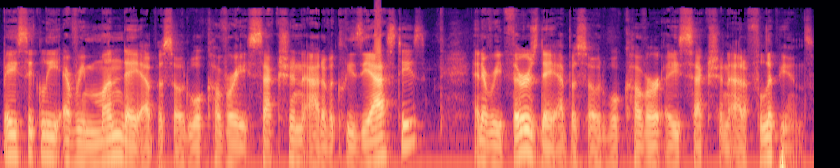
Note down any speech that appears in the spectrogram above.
Basically, every Monday episode will cover a section out of Ecclesiastes, and every Thursday episode will cover a section out of Philippians.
